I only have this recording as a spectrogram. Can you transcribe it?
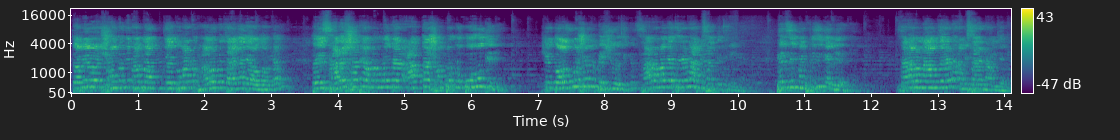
তো আমি আমার সন্তানকে ভাবলাম যে তোমার একটা ভালো একটা জায়গা দেওয়া দরকার। তো এই স্যারের সাথে আমার মনে হয় আত্মার সম্পর্ক বহুদিন সে দশ বছরের বেশি হয়েছে। কিন্তু স্যার আমাকে চেনে না আমি স্যারকে চিনি না। ফিজিক মানে ফিজিক্যালি আর। স্যার আমার নাম জানে না আমি স্যারের নাম জানি।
